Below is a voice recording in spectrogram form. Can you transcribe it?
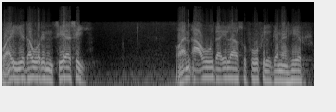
وأي دور سياسي وأن أعود إلى صفوف الجماهير.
